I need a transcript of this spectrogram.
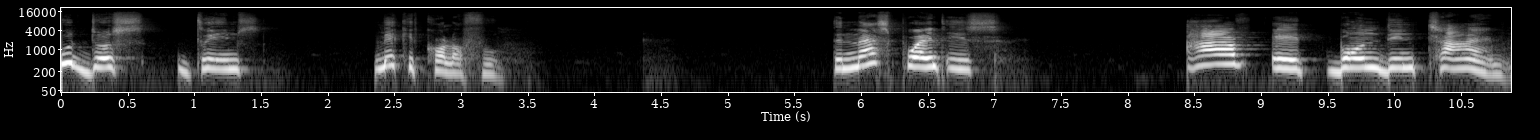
Put those dreams, make it colorful. The next point is have a bonding time.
